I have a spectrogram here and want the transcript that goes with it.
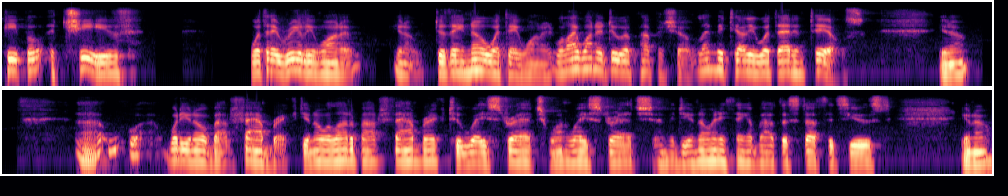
people achieve what they really want to you know do they know what they wanted well i want to do a puppet show. Let me tell you what that entails you know? Uh, what do you know about fabric? Do you know a lot about fabric? Two-way stretch one-way stretch? I mean do you know anything about the stuff that's used you know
